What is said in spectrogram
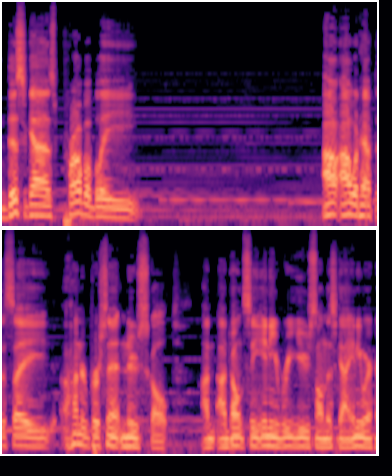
this guy's probably I, I would have to say 100% new sculpt I, I don't see any reuse on this guy anywhere.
